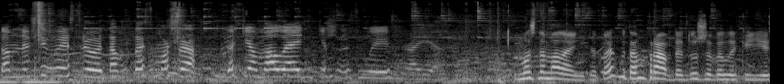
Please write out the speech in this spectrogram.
там не всі вистрілюють, там хтось може таке маленьке щось виграє. Можна маленьке, так? Бо там правда дуже великий є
